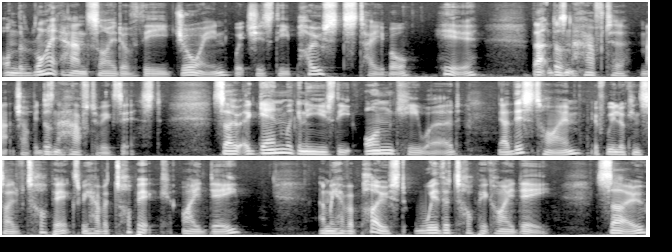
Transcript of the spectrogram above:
on the right hand side of the join, which is the posts table here, that doesn't have to match up, it doesn't have to exist. So again, we're going to use the on keyword. Now this time, if we look inside of topics, we have a topic ID and we have a post with a topic ID. So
